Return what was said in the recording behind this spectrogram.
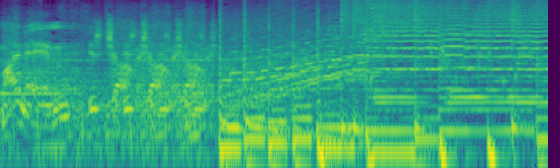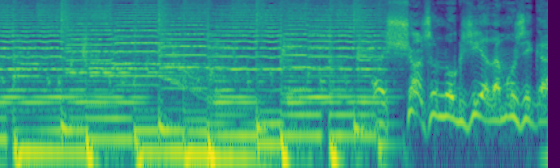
My name is Charlie. Charlie. Charlie. Això és una orgia de música.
